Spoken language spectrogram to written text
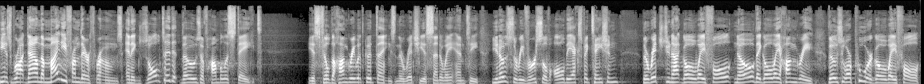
He has brought down the mighty from their thrones and exalted those of humble estate. He has filled the hungry with good things, and the rich he has sent away empty. You notice the reversal of all the expectation? The rich do not go away full. No, they go away hungry. Those who are poor go away full.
